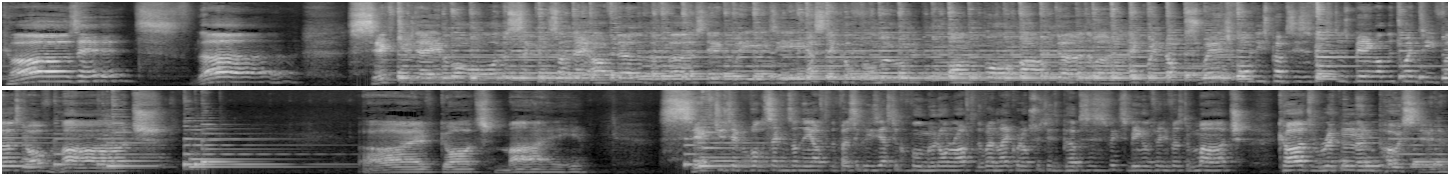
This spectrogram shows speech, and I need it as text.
Cause it's the sixth Tuesday before the second Sunday after the first ecclesiastical full moon, on or after the vernal equinox, which for these purposes is fixed as being on the 21st of March. I've got my sixth Tuesday before the second Sunday after the first ecclesiastical full moon, on or after the vernal equinox, which for these purposes is fixed being on the 21st of March. Cards written and posted.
